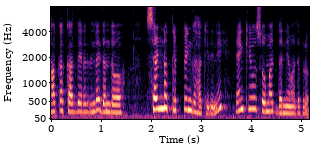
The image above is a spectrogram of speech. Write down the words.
ಹಾಕೋಕ್ಕಾಗದೇ ಇರೋದ್ರಿಂದ ಇದೊಂದು ಸಣ್ಣ ಕ್ಲಿಪ್ಪಿಂಗ್ ಹಾಕಿದ್ದೀನಿ. Thank you so much. ಧನ್ಯವಾದಗಳು.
